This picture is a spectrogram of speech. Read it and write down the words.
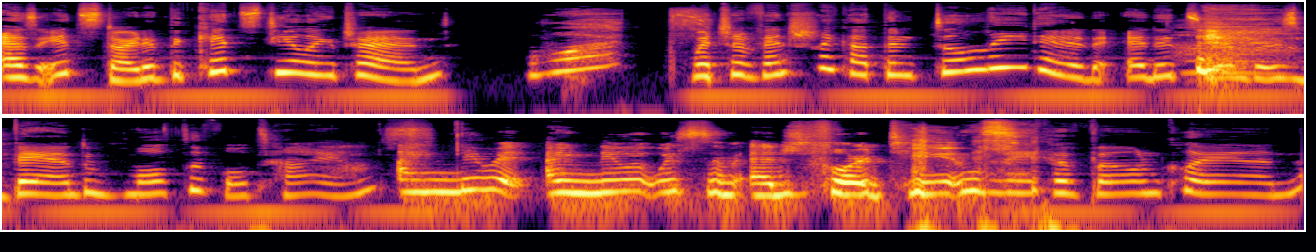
as it started the kid stealing trend What? which eventually got them deleted and its members banned multiple times. I knew it. I knew it was some edge lord teens. Make a bone clan.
